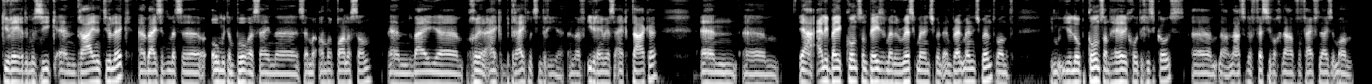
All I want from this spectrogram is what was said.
cureren de muziek en draaien natuurlijk. En wij zitten met z'n... Omid en Bora zijn, eh, zijn mijn andere partners dan. En wij eh, runnen eigenlijk het bedrijf met z'n drieën. En dan heeft iedereen weer zijn eigen taken. En ehm, ja, eigenlijk ben je constant bezig met risk management en brand management. Want je, je loopt constant hele grote risico's. Ehm nou, laatst hebben we een festival gedaan voor 15.000 man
